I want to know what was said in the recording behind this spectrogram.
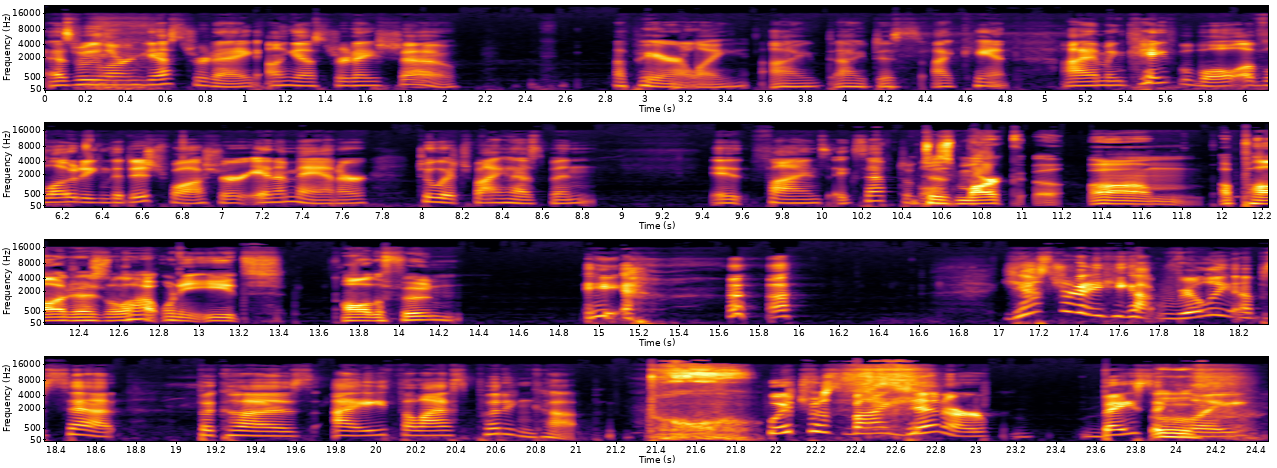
as we learned yesterday on yesterday's show. Apparently, I, I just I can't. I am incapable of loading the dishwasher in a manner to which my husband it finds acceptable. Does Mark uh, um apologize a lot when he eats all the food? He yesterday he got really upset because I ate the last pudding cup, which was my dinner, basically. Oof,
